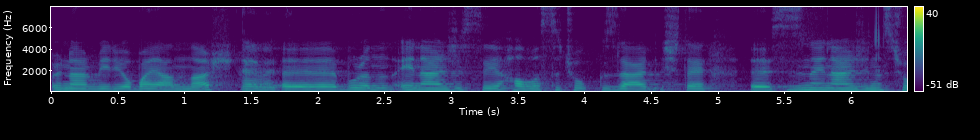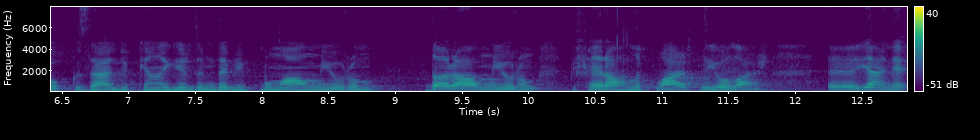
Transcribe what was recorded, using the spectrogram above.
önem veriyor bayanlar. Evet. Ee, buranın enerjisi, havası çok güzel. İşte e, sizin enerjiniz çok güzel. Dükkana girdiğimde bir bunalmıyorum, daralmıyorum, bir ferahlık var diyorlar. Ee, yani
